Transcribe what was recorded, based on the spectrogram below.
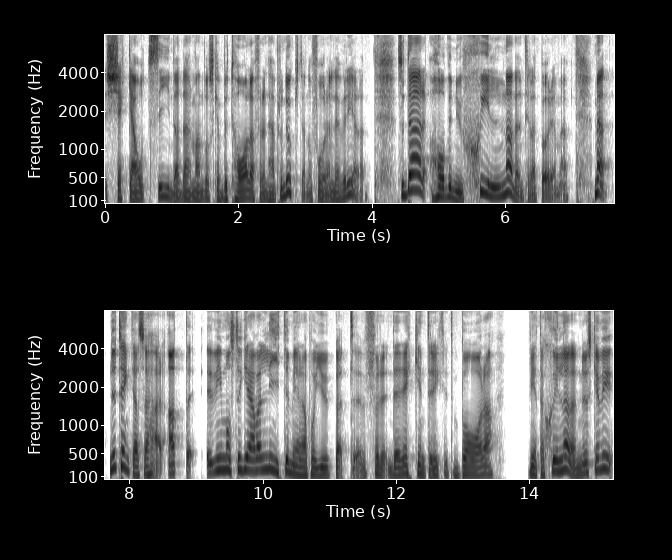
checkout-sida där man då ska betala för den här produkten och få den levererad. Så där har vi nu skillnaden till att börja med. Men nu tänkte jag så här att eh, vi måste gräva lite mera på djupet eh, för det räcker inte riktigt bara veta skillnaden. Nu ska vi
